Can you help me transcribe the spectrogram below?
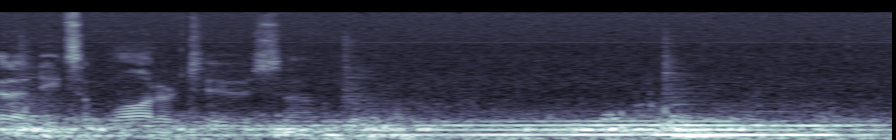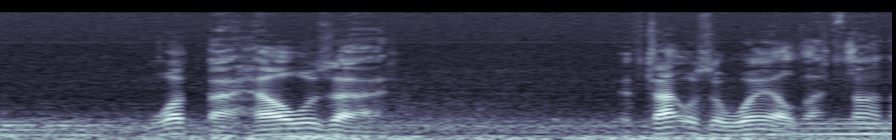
Gonna need some water too, so. What the hell was that? If that was a whale, that's not...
